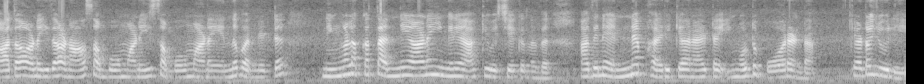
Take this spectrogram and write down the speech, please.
അതാണ് ഇതാണ് ആ സംഭവമാണ് ഈ സംഭവമാണ് എന്ന് പറഞ്ഞിട്ട് നിങ്ങളൊക്കെ തന്നെയാണ് ഇങ്ങനെ ആക്കി വെച്ചേക്കുന്നത്. അതിന് എന്നെ ഭരിക്കാനായിട്ട് ഇങ്ങോട്ട് പോരണ്ട. കേട്ടോ ജൂലി?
